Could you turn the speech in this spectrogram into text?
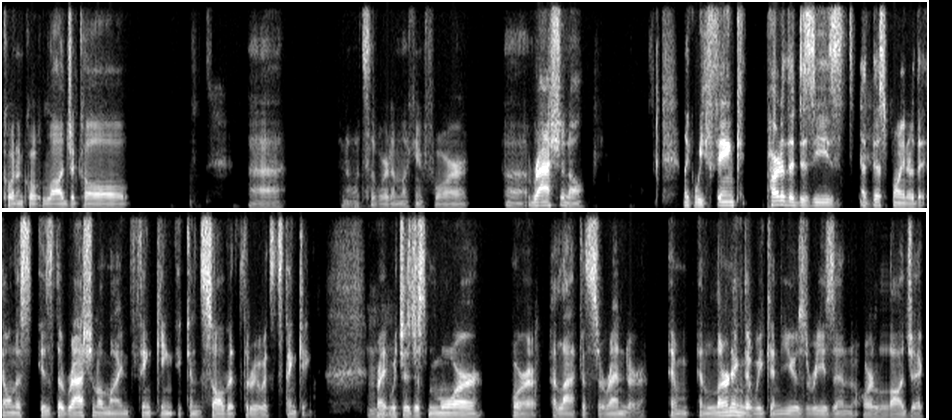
quote unquote logical uh you know what's the word i'm looking for uh rational like we think part of the disease at this point or the illness is the rational mind thinking it can solve it through its thinking right? Mhm. which is just more or a lack of surrender and and learning that we can use reason or logic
